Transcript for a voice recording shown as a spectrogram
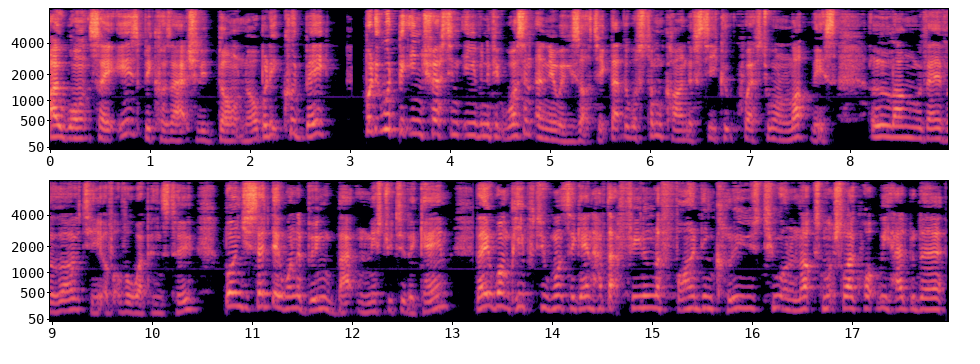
I won't say it is because I actually don't know, but it could be. But it would be interesting even if it wasn't a new exotic that there was some kind of secret quest to unlock this, along with a variety of other weapons too. Bungie said they want to bring back mystery to the game. They want people to once again have that feeling of finding clues to unlocks much like what we had with the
